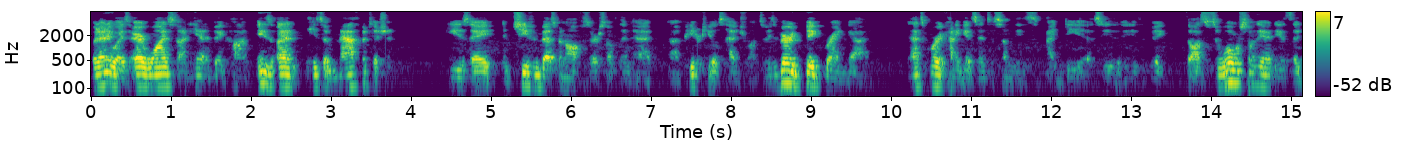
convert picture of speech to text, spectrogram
But anyways, Eric Weinstein, he had a big con. He's a, he's a mathematician. He is a chief investment officer or something at uh, Peter Thiel's hedge fund. So he's a very big brain guy. And that's where he kind of gets into some of these ideas. He, he's a big thoughts. So what were some of the ideas that, you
